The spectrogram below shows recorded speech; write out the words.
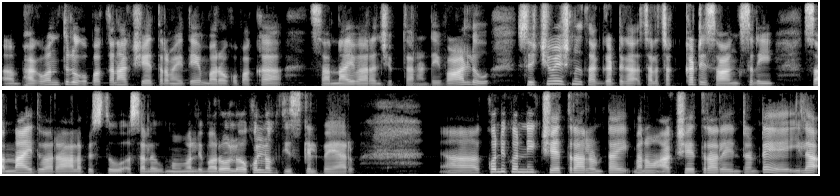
భగవంతుడు ఒక పక్కన క్షేత్రం అయితే మరొక పక్క సన్నాయి వారని చెప్తానండి వాళ్ళు సిచ్యువేషన్కి తగ్గట్టుగా చాలా చక్కటి సాంగ్స్ని సన్నాయి ద్వారా ఆలపిస్తూ అసలు మమ్మల్ని మరో లోకంలోకి తీసుకెళ్ళిపోయారు. కొన్ని కొన్ని క్షేత్రాలు ఉంటాయి. మనం ఆ క్షేత్రాలు ఏంటంటే ఇలా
